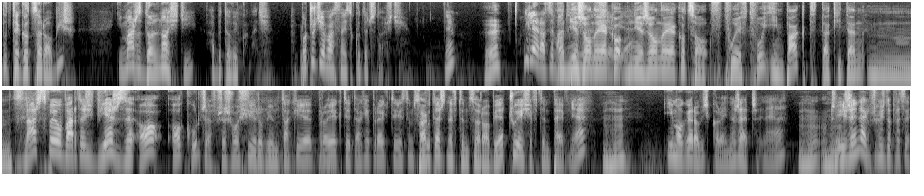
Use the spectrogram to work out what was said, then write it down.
do tego, co robisz i masz zdolności, aby to wykonać. Poczucie własnej skuteczności. E? Ile razy A mierzone jako, siebie? mierzone jako co? Wpływ twój, impact, taki ten... Mm, Znasz swoją wartość, wiesz, że o, o kurczę, w przeszłości robiłem takie projekty, takie projekty, jestem Tak. skuteczny w tym, co robię, czuję się w tym pewnie mhm, i mogę robić kolejne rzeczy, nie? mhm, mhm. Czyli, że jak przychodzi do pracy,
